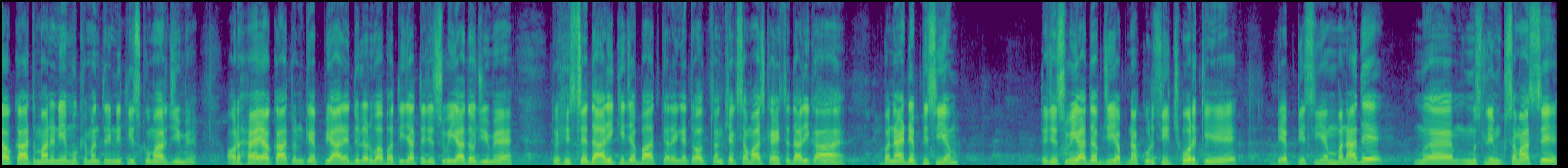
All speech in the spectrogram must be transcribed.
औकात माननीय मुख्यमंत्री नीतीश कुमार जी में और है औकात उनके प्यारे दुलरुआ भतीजा तेजस्वी यादव जी में। तो हिस्सेदारी की जब बात करेंगे तो अल्पसंख्यक समाज का हिस्सेदारी कहाँ है? बनाए डिप्टी सीएम। तेजस्वी यादव जी अपना कुर्सी छोड़ के डिप्टी सीएम बना दे। मुस्लिम समाज से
